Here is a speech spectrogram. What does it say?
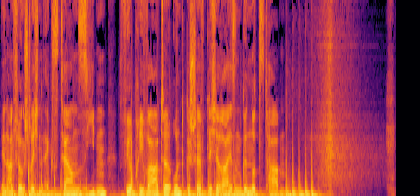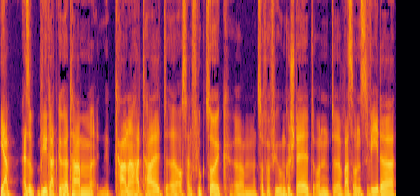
in Anführungsstrichen extern 7 für private und geschäftliche Reisen genutzt haben. Ja, also wie wir gerade gehört haben, Kana hat halt äh, auch sein Flugzeug ähm, zur Verfügung gestellt und äh, was uns weder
